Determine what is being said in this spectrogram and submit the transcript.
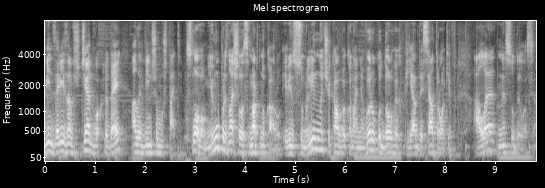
він зарізав ще двох людей, але в іншому штаті. Словом, йому призначили смертну кару, і він сумлінно чекав виконання вироку довгих 50 років, але не судилося.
